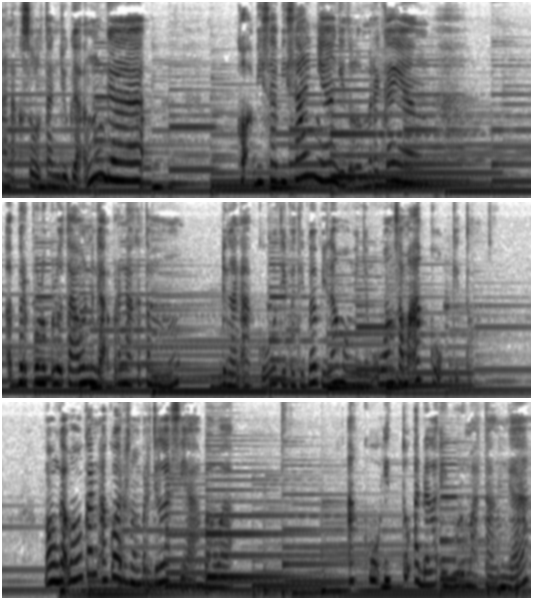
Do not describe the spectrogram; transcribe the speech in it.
anak Sultan juga enggak. Kok bisa-bisanya gitu loh mereka yang eh, berpuluh-puluh tahun nggak pernah ketemu dengan aku tiba-tiba bilang mau minjem uang sama aku gitu. Mau nggak mau kan aku harus memperjelas ya bahwa aku itu adalah ibu rumah tangga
